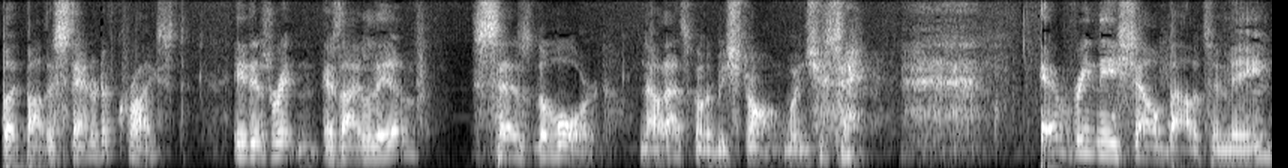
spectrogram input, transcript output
but by the standard of Christ. It is written, As I live, says the Lord. Now that's going to be strong, wouldn't you say? Every knee shall bow to me,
